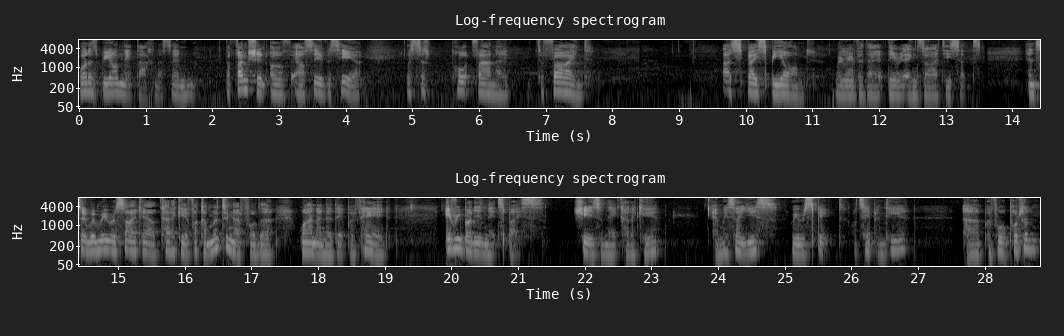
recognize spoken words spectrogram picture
what is beyond that darkness. And the function of our service here was to support whānau to find a space beyond wherever they, their anxiety sits. And so when we recite our karakia whakamutunga for the wānanga that we've had, everybody in that space shares in that karakia. And we say, yes, we respect what's happened here. Uh, we've all put in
